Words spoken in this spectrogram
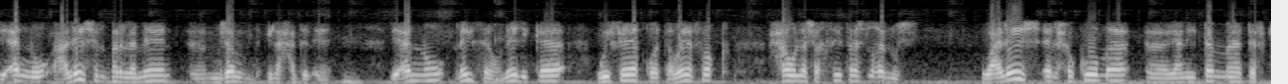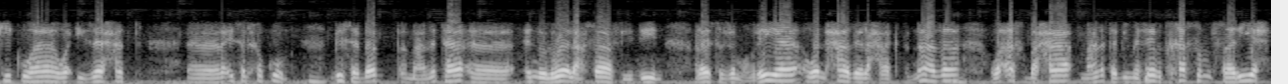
لأنه علاش البرلمان مجمد إلى حد الآن؟ لأنه ليس هنالك وفاق وتوافق حول شخصية راشد الغنوشي. وعلاش الحكومة آه، يعني تم تفكيكها وإزاحة آه، رئيس الحكومة. بسبب معناتها آه، إنه الوالع صار في دين رئيس الجمهورية وانحاز إلى حركة النهضة وأصبح معناتها بمثابة خصم صريح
